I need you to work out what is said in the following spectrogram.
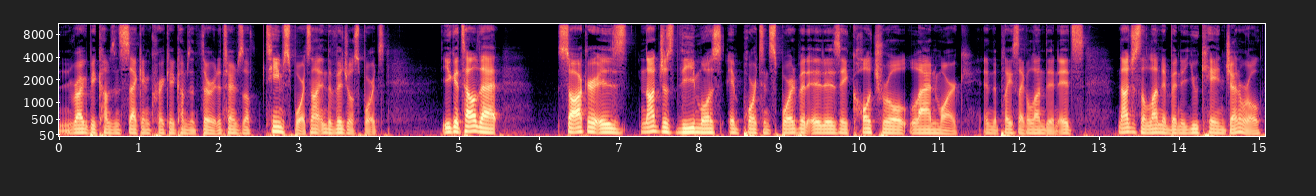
rugby comes in second, cricket comes in third in terms of team sports, not individual sports. You could tell that soccer is not just the most important sport, but it is a cultural landmark in a place like London. It's not just in London, but in the UK in general,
